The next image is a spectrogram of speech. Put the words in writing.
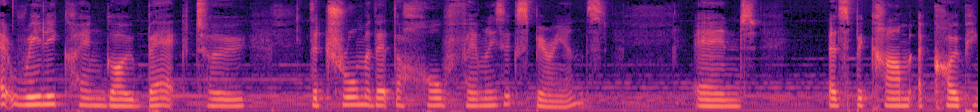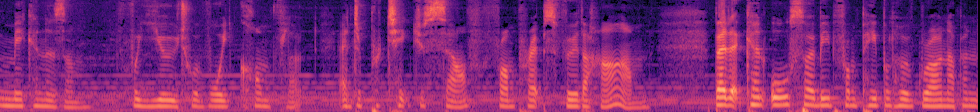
it really can go back to the trauma that the whole family's experienced, and it's become a coping mechanism for you to avoid conflict and to protect yourself from perhaps further harm but it can also be from people who have grown up in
